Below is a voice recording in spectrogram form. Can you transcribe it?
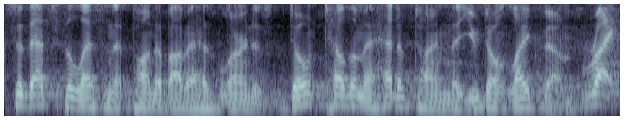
So that's the lesson that Ponda Baba has learned: is don't tell them ahead of time that you don't like them. Right.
